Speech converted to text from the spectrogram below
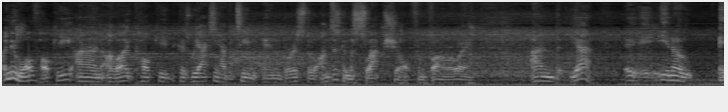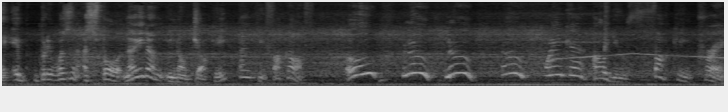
I knew of hockey, and I like hockey because we actually have a team in Bristol. I'm just going to slap shot from far away, and yeah, it, it, you know, it, but it wasn't a sport. No, you don't, you knob jockey. Thank you. Fuck off. Oh no, no, no, wanker! Oh, you fucking prick.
